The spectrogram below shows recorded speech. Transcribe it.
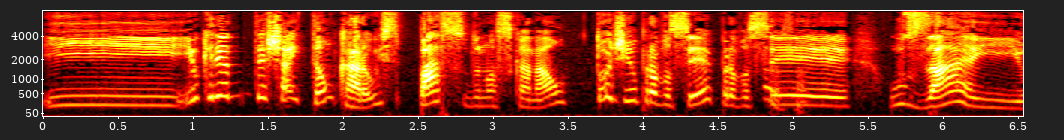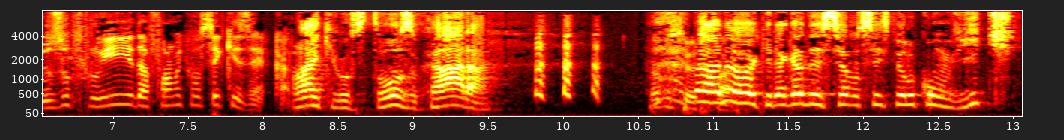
E eu queria deixar então, cara, o espaço do nosso canal todinho para você, para você usar e usufruir da forma que você quiser, cara. Ai, que gostoso, cara. ah, não, eu queria agradecer a vocês pelo convite.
